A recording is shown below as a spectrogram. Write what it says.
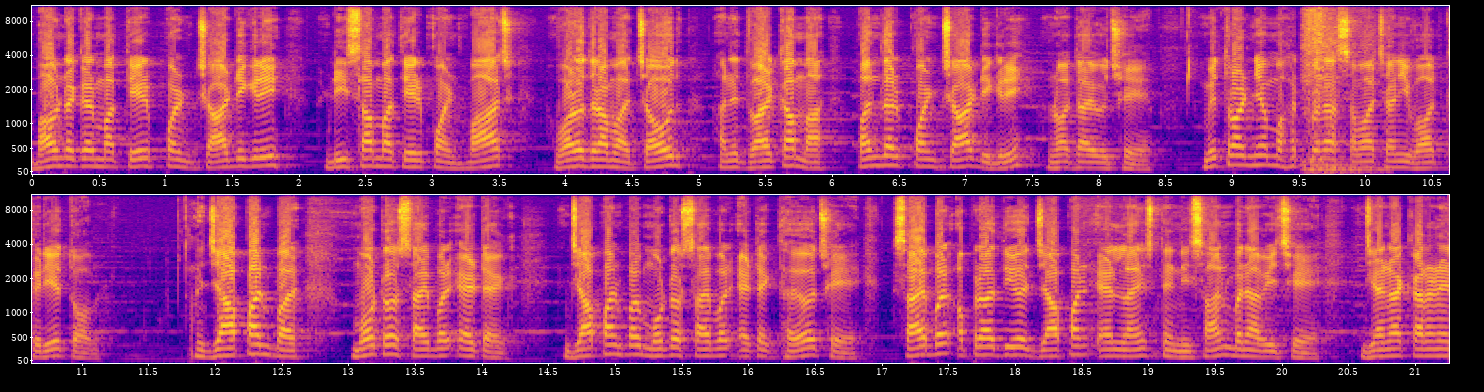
ભાવનગરમાં તેર પોઈન્ટ ચાર ડિગ્રી, ડીસામાં તેર પોઈન્ટ પાંચ, વડોદરામાં ચૌદ અને દ્વારકામાં પંદર પોઈન્ટ ચાર ડિગ્રી નોંધાયું છે. મિત્રો, અન્ય મહત્વના સમાચારની વાત કરીએ તો જાપાન પર મોટો સાયબર એટેક. જાપાન પર મોટો સાયબર એટેક થયો છે. સાયબર અપરાધીઓએ જાપાન એરલાઇન્સને નિશાન બનાવી છે, જેના કારણે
